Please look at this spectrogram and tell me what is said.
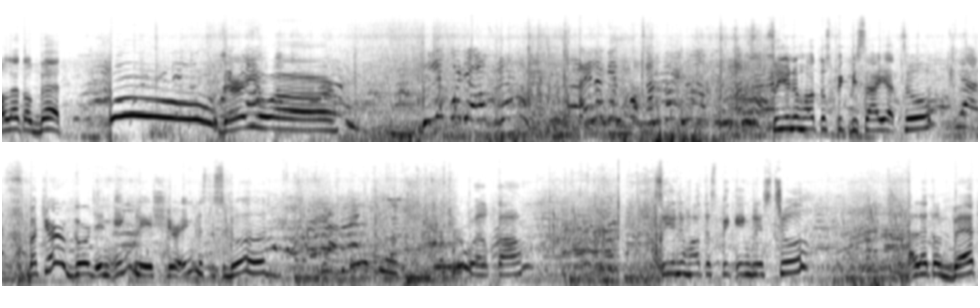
A little bit. Woo! There you are. Dili ko di abla. Ay, lagyan ko. Ano na? So you know how to speak Bisaya too? Yes. But you're good in English. Your English is good. Yeah, thank you. You're welcome. So you know how to speak English too? A little bit,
